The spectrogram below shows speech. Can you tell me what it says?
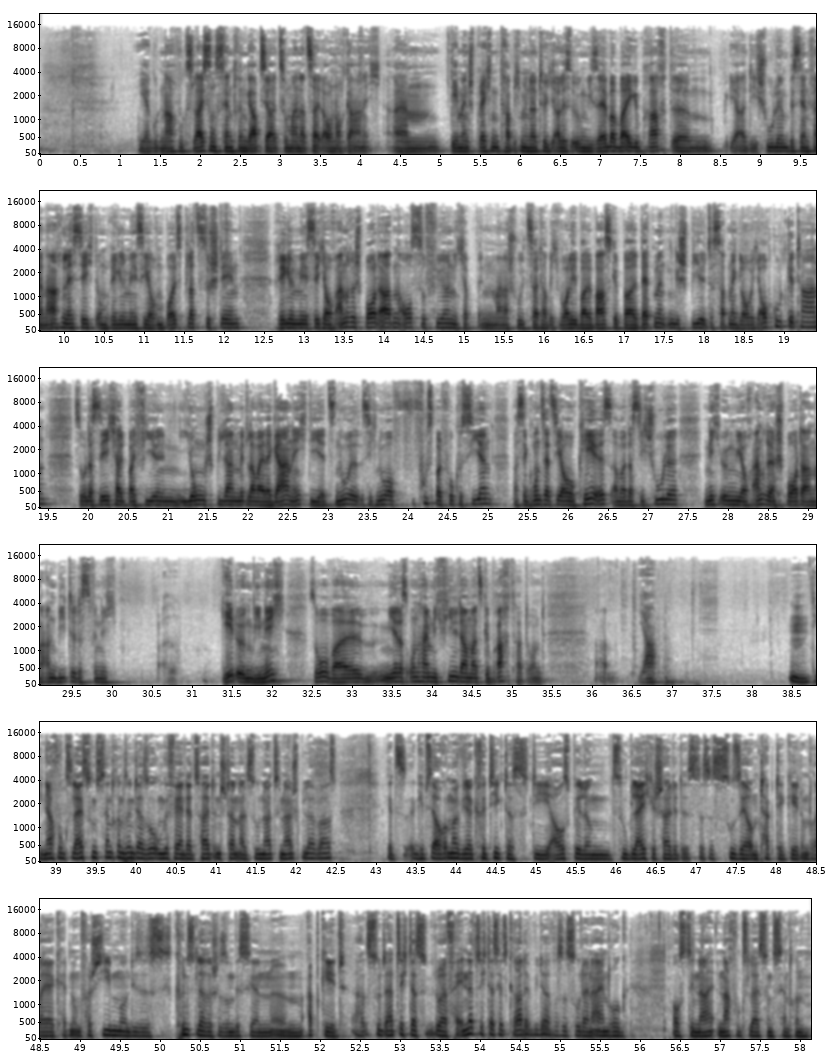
Ja gut, Nachwuchsleistungszentren gab es ja zu meiner Zeit auch noch gar nicht. Ähm, dementsprechend habe ich mir natürlich alles irgendwie selber beigebracht. Ähm, ja, die Schule ein bisschen vernachlässigt, um regelmäßig auf dem Bolzplatz zu stehen, regelmäßig auch andere Sportarten auszuführen. Ich habe in meiner Schulzeit habe ich Volleyball, Basketball, Badminton gespielt. Das hat mir glaube ich auch gut getan. So, das sehe ich halt bei vielen jungen Spielern mittlerweile gar nicht, die jetzt nur sich nur auf Fußball fokussieren, was ja grundsätzlich auch okay ist, aber dass die Schule nicht irgendwie auch andere Sportarten anbietet, das finde ich geht irgendwie nicht, so, weil mir das unheimlich viel damals gebracht hat und äh, ja. Hm, die Nachwuchsleistungszentren sind ja so ungefähr in der Zeit entstanden, als du Nationalspieler warst. Jetzt gibt's ja auch immer wieder Kritik, dass die Ausbildung zu gleichgeschaltet ist, dass es zu sehr um Taktik geht, um Dreierketten, um Verschieben und dieses Künstlerische so ein bisschen ähm, abgeht. Hast du, hat sich das oder verändert sich das jetzt gerade wieder? Was ist so dein Eindruck aus den Na Nachwuchsleistungszentren?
